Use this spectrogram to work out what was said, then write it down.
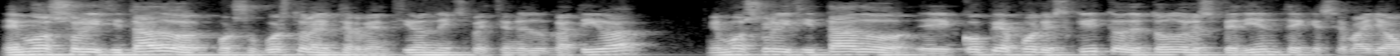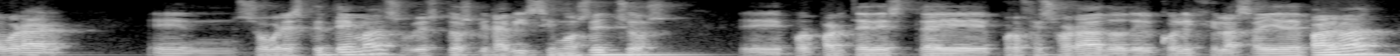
Hemos solicitado, por supuesto, la intervención de inspección educativa. Hemos solicitado eh, copia por escrito de todo el expediente que se vaya a obrar sobre este tema, sobre estos gravísimos hechos eh, por parte de este profesorado del Colegio La Salle de Palma.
